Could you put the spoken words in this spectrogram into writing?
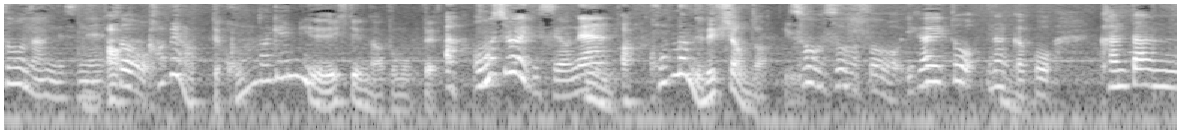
そうなんですね。あそう。カメラってこんな原理でできてるんだと思って、あ面白いですよね、うん。あこんなんでできちゃうんだっていう。そうそうそう。意外となんかこう簡単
